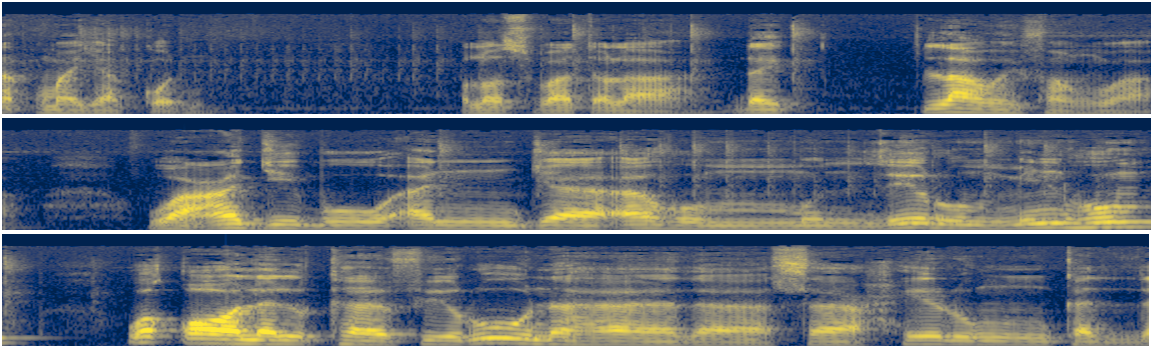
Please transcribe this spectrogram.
นักมายากลอัลลอฮฺสุบฮานะตะอาลาได้เล่าให้ฟังว่าวะอาจิบูอันจาอะฮุมมุนซิรุมมินฮุมวะกาลัลกาฟิรูนฮาซาซาฮิรุนกัซซ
